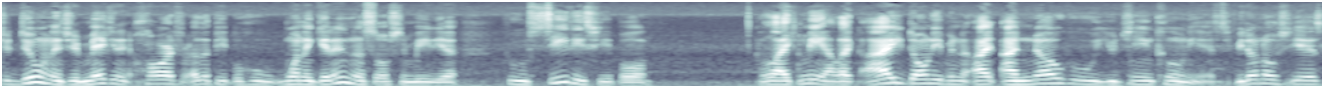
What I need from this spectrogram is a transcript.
you're doing is you're making it hard for other people who want to get into social media, who see these people like me. I like I don't even I, I know who Eugenia Cooney is. If you don't know who she is,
